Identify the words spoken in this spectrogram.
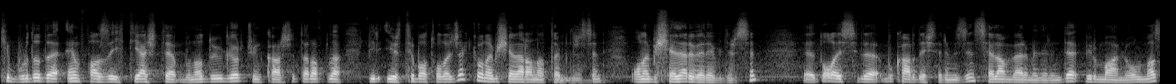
Ki burada da en fazla ihtiyaç da buna duyuluyor. Çünkü karşı tarafla bir irtibat olacak ki ona bir şeyler anlatabilirsin. Ona bir şeyler verebilirsin. E, Dolayısıyla bu kardeşlerimizin selam vermelerinde bir mani olmaz.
